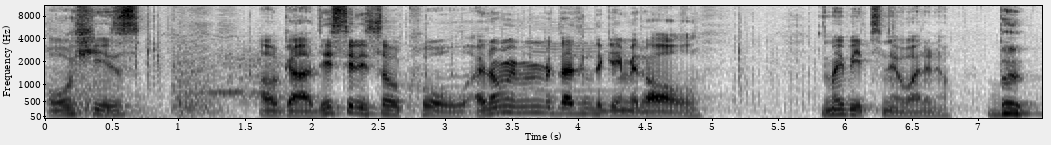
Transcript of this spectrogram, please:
Oh, she's... Oh god, this scene is so cool. I don't remember that in the game at all. Maybe it's new, I don't know. Boo!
